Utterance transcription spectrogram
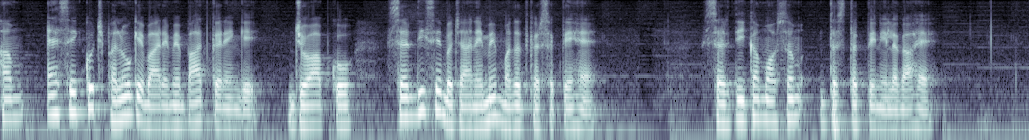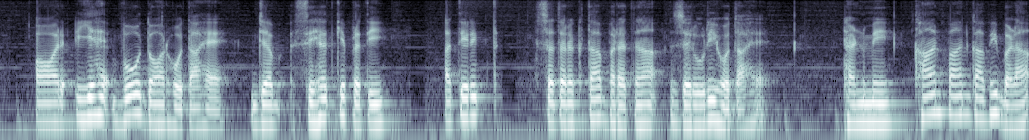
हम ऐसे कुछ फलों के बारे में बात करेंगे जो आपको सर्दी से बचाने में मदद कर सकते हैं। सर्दी का मौसम दस्तक देने लगा है। और यह वो दौर होता है जब सेहत के प्रति अतिरिक्त सतर्कता बरतना ज़रूरी होता है। ठंड में खान पान का भी बड़ा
